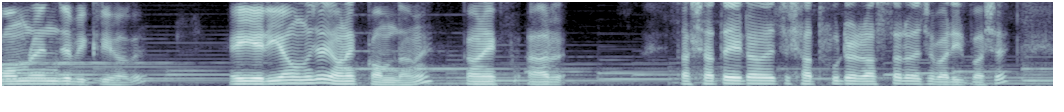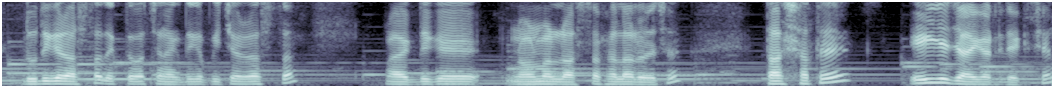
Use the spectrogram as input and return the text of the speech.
কম রেঞ্জে বিক্রি হবে। এই এরিয়া অনুযায়ী অনেক কম দামে, কারণ আর তার সাথে এটা হয়েছে সাত ফুটের রাস্তা রয়েছে বাড়ির পাশে। দুদিকে রাস্তা, দেখতে পাচ্ছেন একদিকে পিচের রাস্তা আর একদিকে নর্মাল রাস্তা ফেলা রয়েছে। তার সাথে এই যে জায়গাটি দেখছেন,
